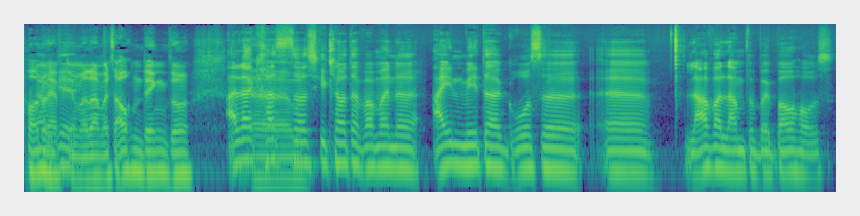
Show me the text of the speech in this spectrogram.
Pornoheftchen Okay. war damals auch ein Ding so. Allerkrasseste, Ähm. was ich geklaut habe, war meine ein Meter große äh, Lavalampe bei Bauhaus.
